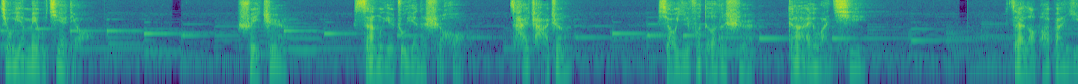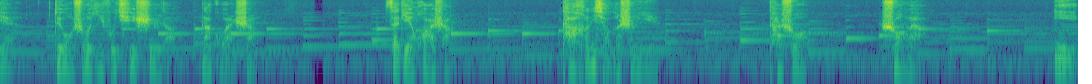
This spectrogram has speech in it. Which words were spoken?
酒也没有戒掉。谁知三个月住院的时候才查证，小姨夫得的是肝癌晚期。在老爸半夜对我说姨夫去世的那个晚上，在电话上。他很小的声音，他说：“双呀，你，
